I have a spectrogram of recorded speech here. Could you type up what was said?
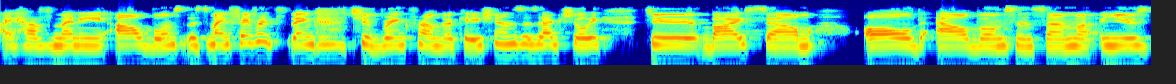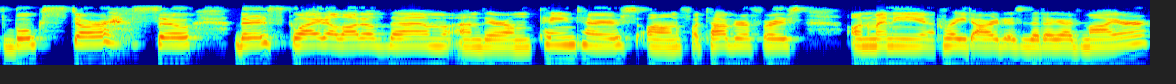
I have many albums. Is my favorite thing to bring from vacations is actually to buy some old albums in some used bookstore. So there's quite a lot of them, and they're on painters, on photographers, on many great artists that I admire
